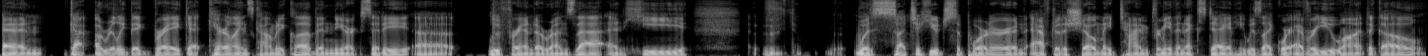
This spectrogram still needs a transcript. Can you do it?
And got a really big break at Caroline's Comedy Club in New York City. Uh, Lou Faranda runs that, and he was such a huge supporter. And after the show, made time for me the next day, and he was like, "Wherever you want to go,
